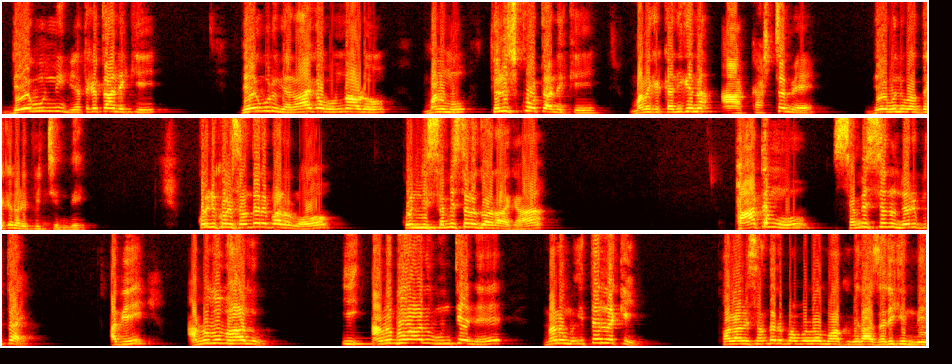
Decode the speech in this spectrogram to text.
దేవుణ్ణి వెతకటానికి దేవుడు ఎలాగ ఉన్నాడో మనము తెలుసుకోవటానికి మనకు కలిగిన ఆ కష్టమే దేవుని వద్దకు నడిపించింది. కొన్ని కొన్ని సందర్భాలలో కొన్ని సమస్యల ద్వారాగా పాఠము సమస్యలు నేర్పుతాయి. అవి అనుభవాలు. ఈ అనుభవాలు ఉంటేనే మనం ఇతరులకి ఫలాని సందర్భంలో మాకు ఇలా జరిగింది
